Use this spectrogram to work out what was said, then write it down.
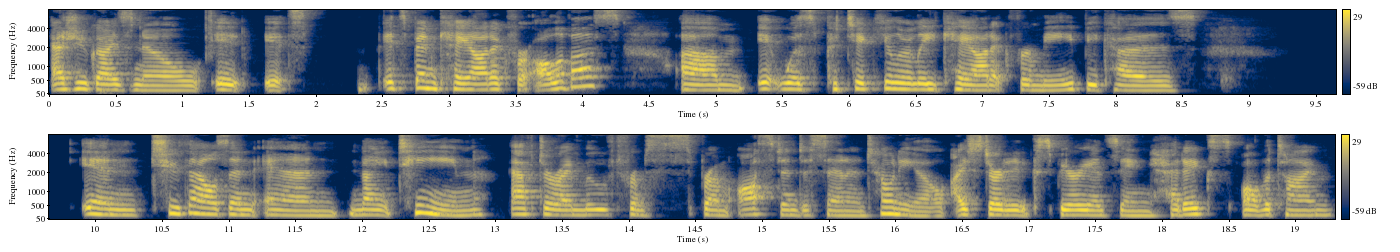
as you guys know, it it's it's been chaotic for all of us. Um, it was particularly chaotic for me because in 2019 after i moved from from austin to san antonio i started experiencing headaches all the time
